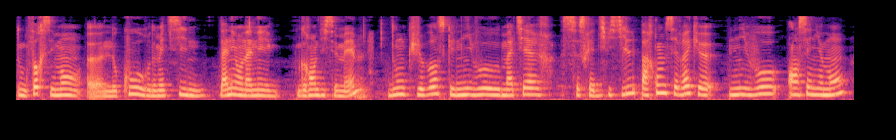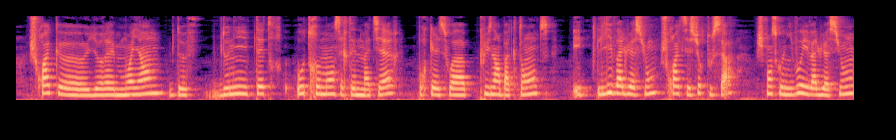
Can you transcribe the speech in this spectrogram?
Donc forcément, euh, nos cours de médecine, d'année en année, grandissent eux-mêmes. Donc je pense que niveau matière, ce serait difficile. Par contre, c'est vrai que niveau enseignement, je crois qu'il y aurait moyen de donner peut-être autrement certaines matières pour qu'elles soient plus impactantes. Et l'évaluation, je crois que c'est surtout ça. Je pense qu'au niveau évaluation,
